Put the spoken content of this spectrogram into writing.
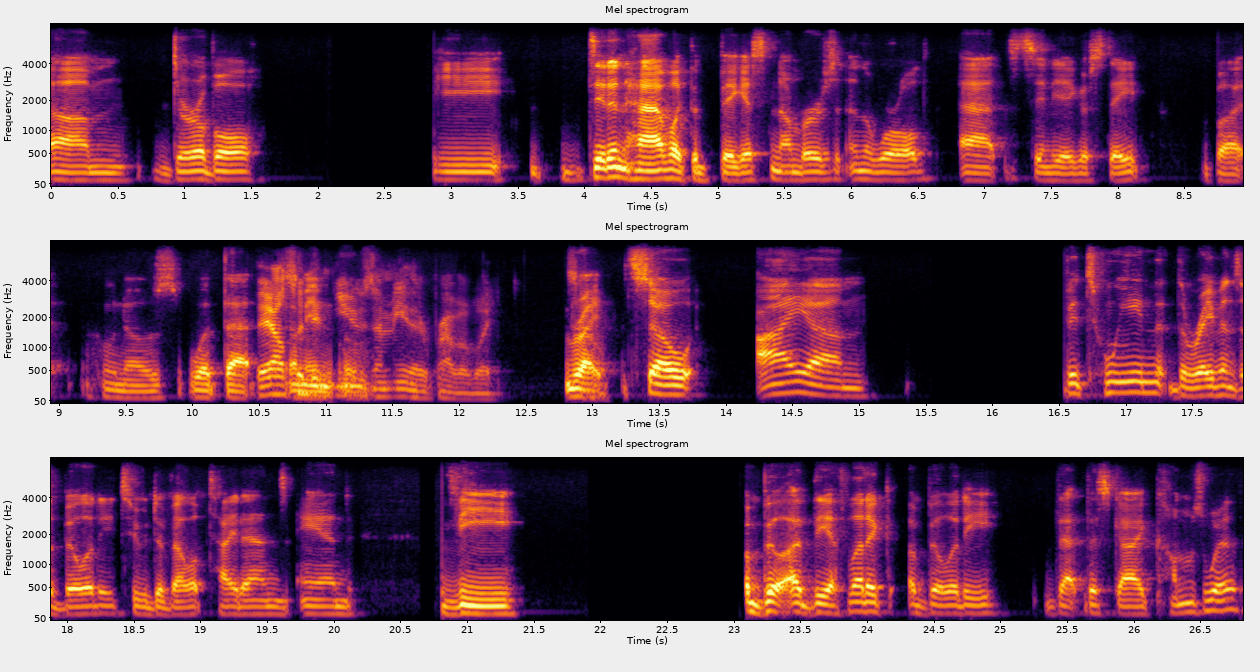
um, durable. He didn't have like the biggest numbers in the world at San Diego State, but who knows what that. They also I mean, didn't use them either, probably. Right. So I um between the Ravens' ability to develop tight ends and the abil- uh, the athletic ability that this guy comes with,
